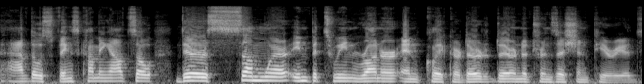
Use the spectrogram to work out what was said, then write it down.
have those things coming out. So they're somewhere in between runner and clicker. They're they're in a transition period.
